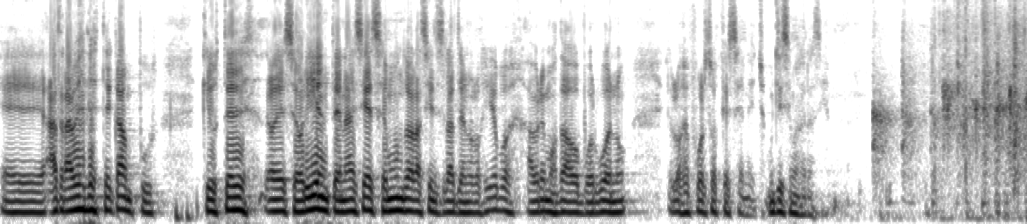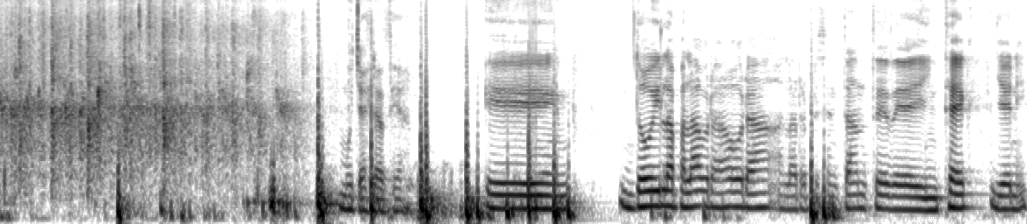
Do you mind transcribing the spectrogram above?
eh, a través de este campus que ustedes eh, se orienten hacia ese mundo de la ciencia y la tecnología, pues habremos dado por bueno los esfuerzos que se han hecho. Muchísimas gracias. Muchas gracias. Eh, doy la palabra ahora a la representante de INTEC, Jenny,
